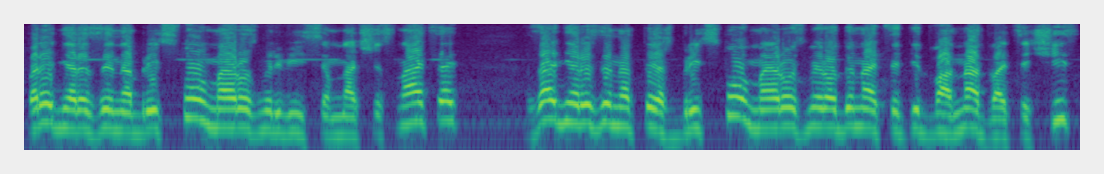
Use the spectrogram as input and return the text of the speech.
Передня резина Bridgestone має розмір 8 на 16. Задня резина теж Bridgestone, має розмір 11,2 на 26.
